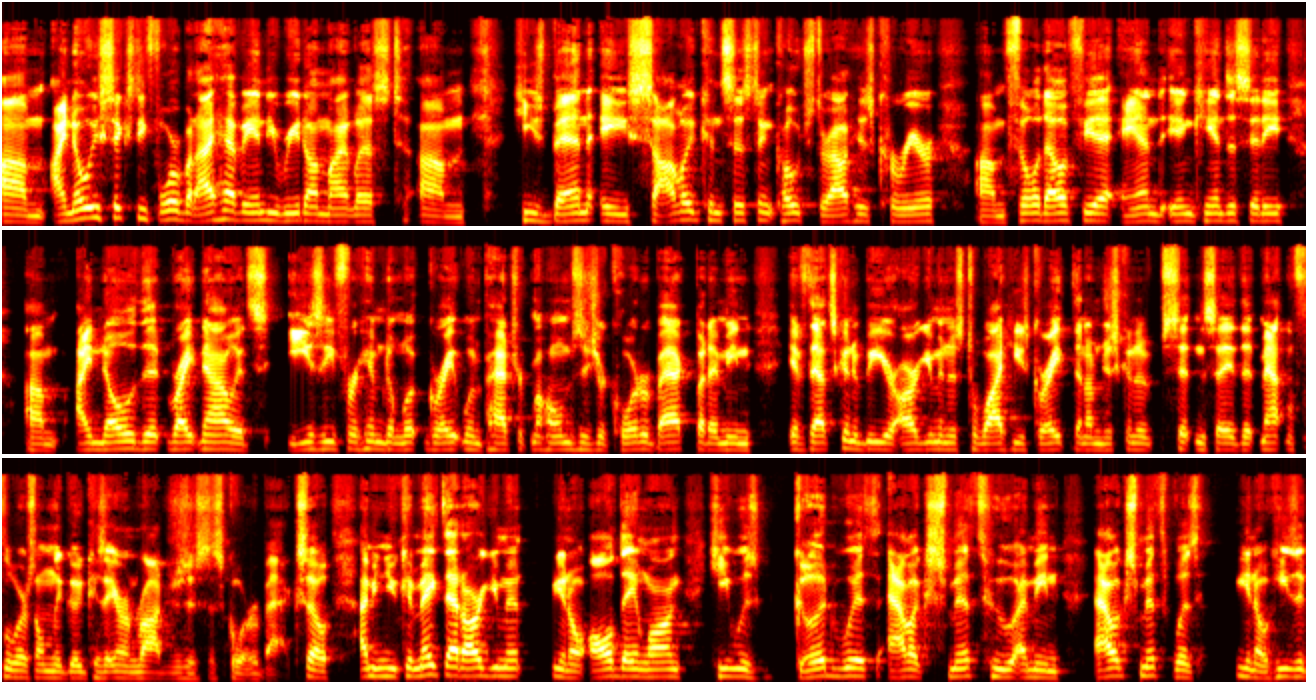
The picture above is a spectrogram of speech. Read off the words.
Um, I know he's 64, but I have Andy Reid on my list. Um, he's been a solid, consistent coach throughout his career, um, Philadelphia and in Kansas City. Um, I know that right now it's easy for him to look great when Patrick Mahomes is your quarterback, but I mean, if that's going to be your argument as to why he's great, then I'm just going to sit and say that Matt LaFleur is only good because Aaron Rodgers is his quarterback. So, I mean, you can make that argument, you know, all day long. He was good with Alex Smith, who, I mean, Alex Smith was you know he's a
